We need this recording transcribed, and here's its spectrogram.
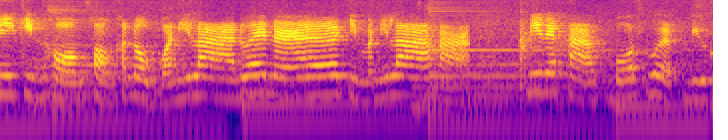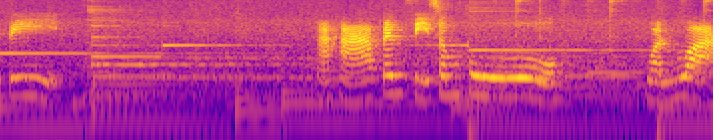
มีกลิ่นหอมของขนมวานิลาด้วยนะกลิ่นวานิลาค่ะ นี่เลยค่ะ b o s w o r d Beauty นะคะ เป็นสีชมพู หวานหวา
